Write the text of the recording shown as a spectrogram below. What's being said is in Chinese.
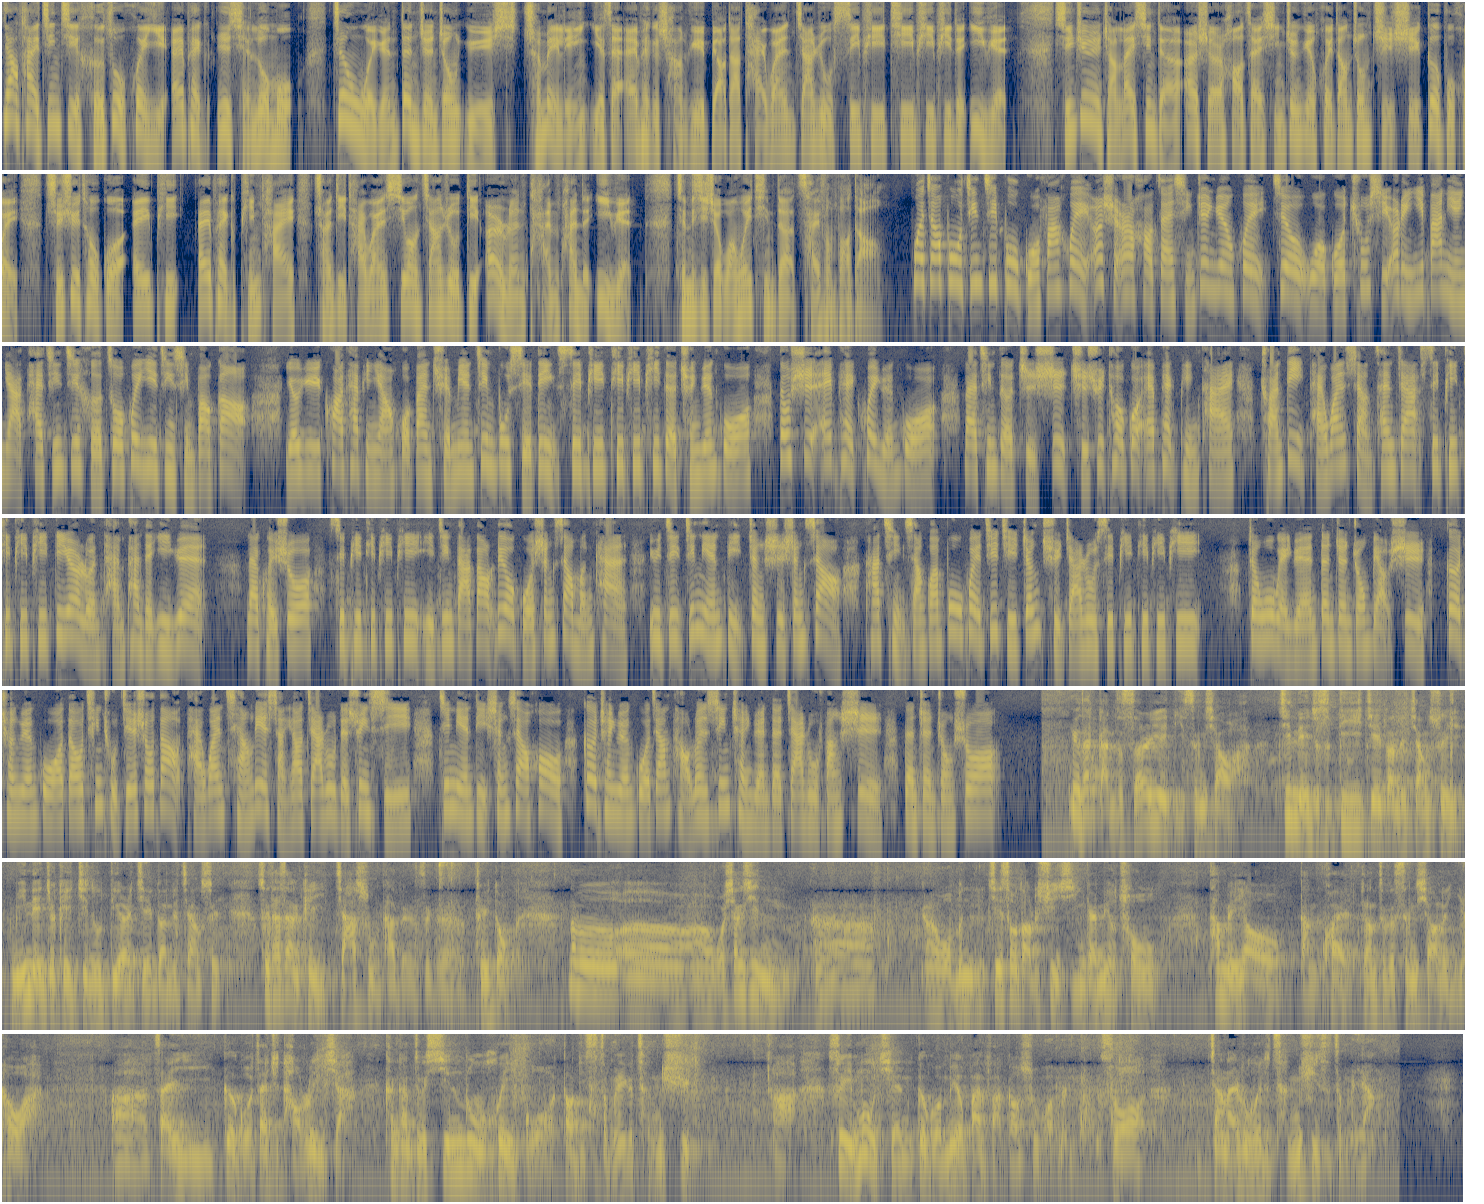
亚太经济合作会议 （APEC） 日前落幕，政务委员邓振中与陈美玲也在 APEC 场域表达台湾加入 CPTPP 的意愿。行政院长赖清德二十二号在行政院会当中指示各部会持续透过 AP APEC 平台传递台湾希望加入第二轮谈判的意愿。前天记者王维挺的采访报道。外交部、经济部国发会二十二号在行政院会就我国出席二零一八年亚太经济合作会议进行报告。由于跨太平洋伙伴全面进步协定 （CPTPP） 的成员国都是 APEC 会员国，赖清德指示持续透过 APEC 平台传递台湾想参加 CPTPP 第二轮谈判的意愿。赖奎说，CPTPP 已经达到六国生效门槛，预计今年底正式生效。他请相关部会积极争取加入 CPTPP。政务委员邓振中表示，各成员国都清楚接收到台湾强烈想要加入的讯息。今年底生效后，各成员国将讨论新成员的加入方式。邓振中说。因为他赶着十二月底生效啊，今年就是第一阶段的降税，明年就可以进入第二阶段的降税，所以他这样可以加速他的这个推动。那么呃呃，我相信呃呃，我们接收到的讯息应该没有错误，他们要赶快让这个生效了以后啊啊，在各国再去讨论一下，看看这个新入会国到底是怎么一个程序。啊，所以目前各国没有办法告诉我们说，将来入会的程序是怎么样。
